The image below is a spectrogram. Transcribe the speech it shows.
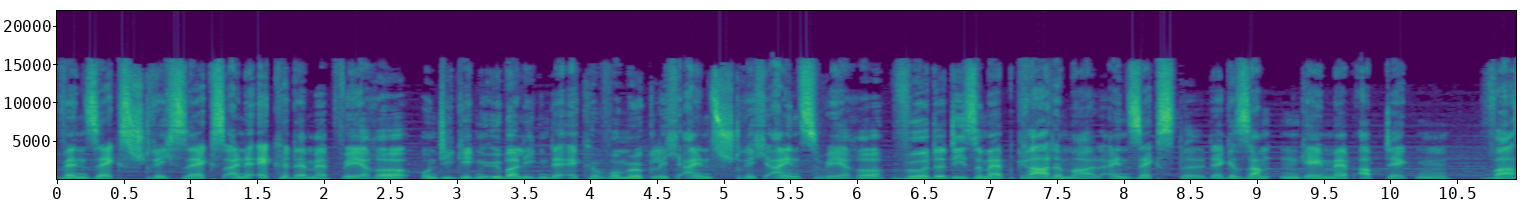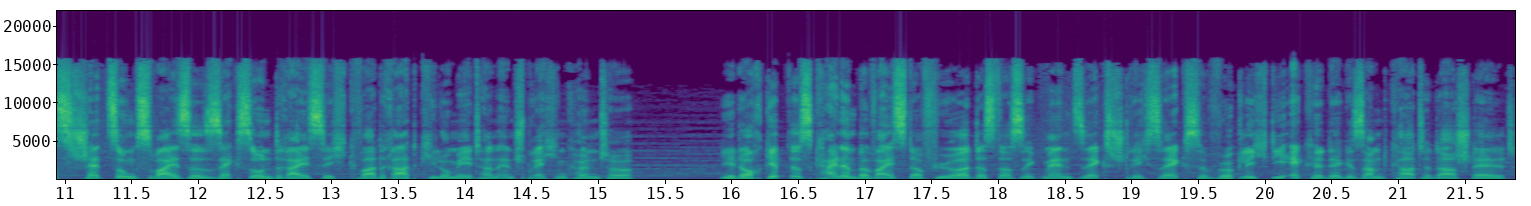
Wenn 6-6 eine Ecke der Map wäre und die gegenüberliegende Ecke womöglich 1-1 wäre, würde diese Map gerade mal ein Sechstel der gesamten Game Map abdecken was schätzungsweise 36 Quadratkilometern entsprechen könnte. Jedoch gibt es keinen Beweis dafür, dass das Segment 6-6 wirklich die Ecke der Gesamtkarte darstellt,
